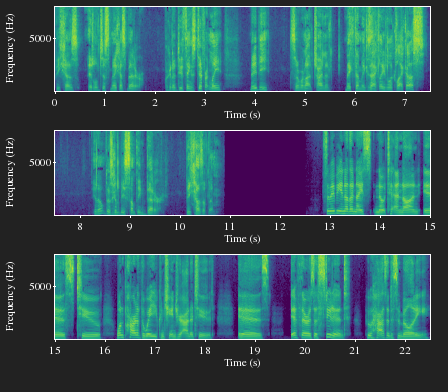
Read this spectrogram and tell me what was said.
because it'll just make us better. We're going to do things differently, maybe, so we're not trying to make them exactly look like us. You know, there's going to be something better because of them. So maybe another nice note to end on is to one part of the way you can change your attitude is if there is a student who has a disability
